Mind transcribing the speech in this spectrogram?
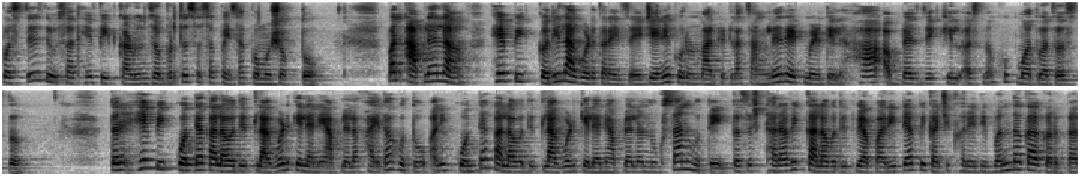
पस्तीस दिवसात हे पीक काढून जबरदस्त असा पैसा कमवू शकतो. पण आपल्याला हे पीक कधी लागवड करायचं आहे जेणेकरून मार्केटला चांगले रेट मिळतील हा अभ्यास देखील असणं खूप महत्त्वाचं असतं. तर हे पीक कोणत्या कालावधीत लागवड केल्याने आपल्याला फायदा होतो आणि कोणत्या कालावधीत लागवड केल्याने आपल्याला नुकसान होते तसेच ठराविक कालावधीत व्यापारी त्या पिकाची खरेदी बंद का करतात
